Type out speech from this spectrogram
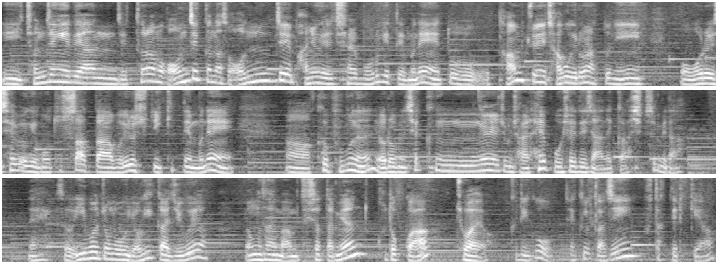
이 전쟁에 대한 이제 트라우마가 언제 끝나서 언제 반영이 될지 잘 모르기 때문에 또 다음 주에 자고 일어났더니 뭐 월요일 새벽에 뭐 또 쌌다 뭐 이럴 수도 있기 때문에 어, 그 부분은 여러분 체크를 좀 잘 해보셔야 되지 않을까 싶습니다. 네, 그래서 이번 종목 여기까지고요. 영상이 마음에 드셨다면 구독과 좋아요 그리고 댓글까지 부탁드릴게요.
